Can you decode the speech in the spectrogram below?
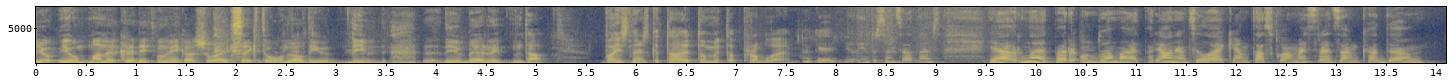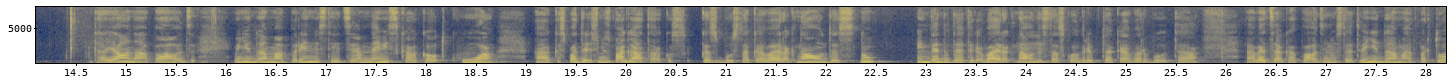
Jo, jo man ir kredīts, man vienkārši vajag sektu un vēl divi, divi, divi bērni. Vai jūs neredzat, ka tā ir tomēr tā problēma? Okay, interesants jautājums. Jā, runājot par un domājot par jauniem cilvēkiem, tas, ko mēs redzam, kad um, tā jaunā paudze, viņi domā par investīcijām nevis kā kaut ko, kas padarīs viņus bagātākus, kas būs vairāk naudas. Nu, Identitāte vairāk naudas, mm. tas, ko grib kā, varbūt tā, vecākā paudze investēt. Viņi domā par to,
